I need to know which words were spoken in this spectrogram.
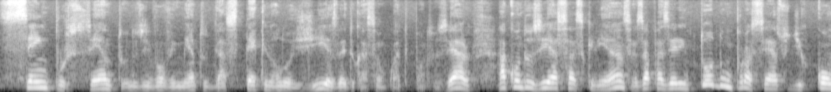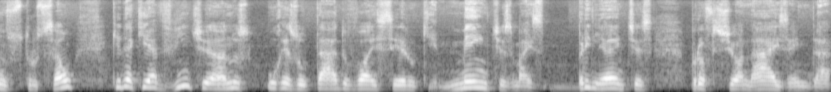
100% no desenvolvimento das tecnologias da educação 4.0, a conduzir essas crianças a fazerem todo um processo de construção que daqui a 20 anos o resultado vai ser o quê? Mentes mais brilhantes, profissionais ainda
